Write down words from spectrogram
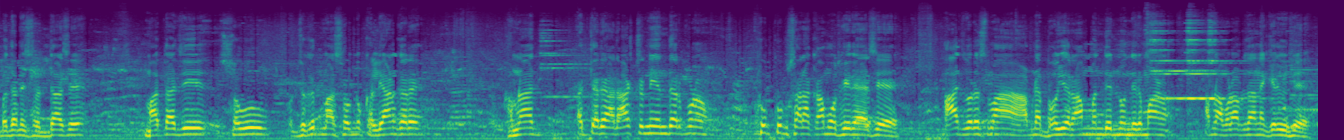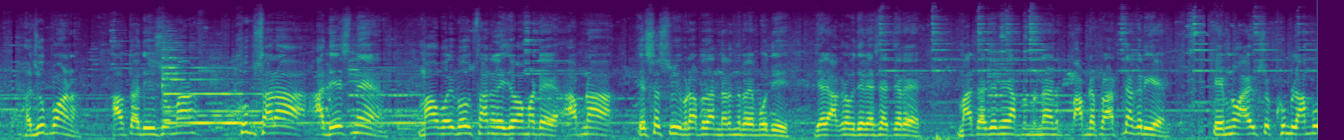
બધાની શ્રદ્ધા છે. માતાજી સૌ જગતમાં સૌનું કલ્યાણ કરે. હમણાં અત્યારે આ રાષ્ટ્રની અંદર પણ ખૂબ ખૂબ સારા કામો થઈ રહ્યા છે. આ જ વર્ષમાં આપણે ભવ્ય રામ મંદિરનું નિર્માણ આપણા વડાપ્રધાને કર્યું છે. હજુ પણ આવતા દિવસોમાં ખૂબ સારા આ દેશને મા વૈભવ સ્થાને લઈ જવા માટે આપણા યશસ્વી વડાપ્રધાન નરેન્દ્રભાઈ મોદી જ્યારે આગળ વધી રહ્યા છે ત્યારે માતાજીને આપણે આપણે પ્રાર્થના કરીએ કે એમનું આયુષ્ય ખૂબ લાંબુ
